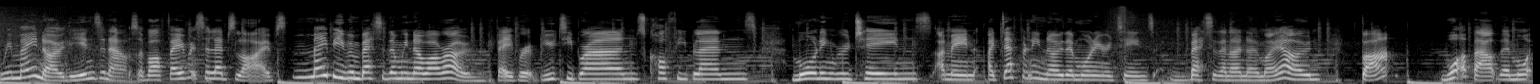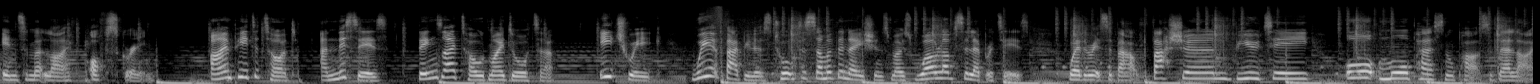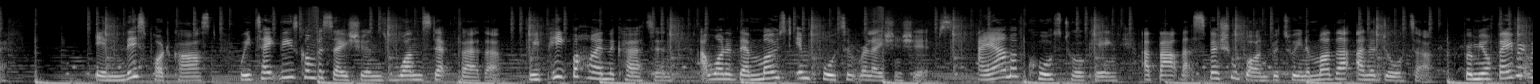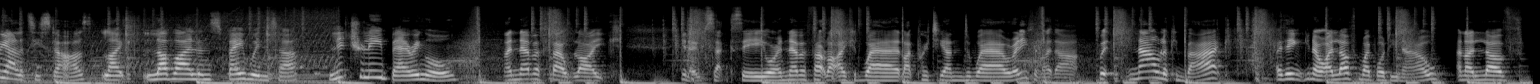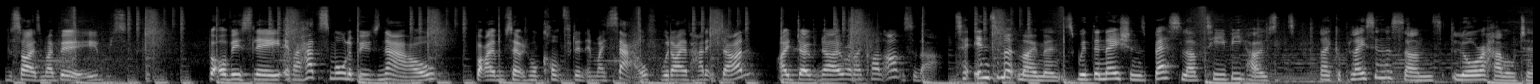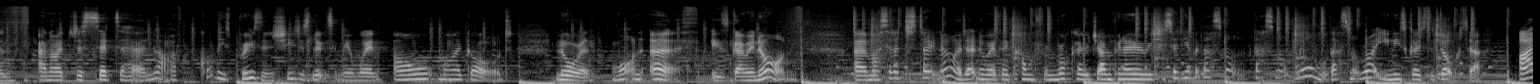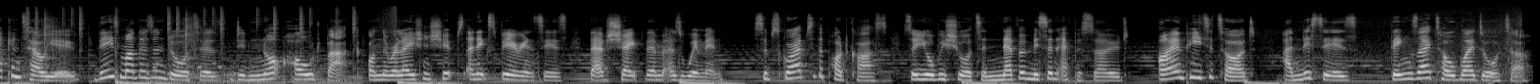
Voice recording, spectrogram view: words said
We may know the ins and outs of our favourite celebs' lives, maybe even better than we know our own. Favourite beauty brands, coffee blends, morning routines. I mean, I definitely know their morning routines better than I know my own, but what about their more intimate life off screen? I'm Peter Todd, and this is Things I Told My Daughter. Each week, we at Fabulous talk to some of the nation's most well loved celebrities, whether it's about fashion, beauty, or more personal parts of their life. In this podcast, we take these conversations one step further. We peek behind the curtain at one of their most important relationships. I am, of course, talking about that special bond between a mother and a daughter. From your favourite reality stars like Love Island's Faye Winter, literally bearing all. I never felt like you know, sexy or I never felt like I could wear like pretty underwear or anything like that. But now looking back, I think, you know, I love my body now and I love the size of my boobs. But obviously, if I had smaller boobs now, but I'm so much more confident in myself, would I have had it done? I don't know and I can't answer that. To intimate moments with the nation's best loved TV hosts like A Place in the Sun's Laura Hamilton. And I just said to her, Look, I've got these bruises. She just looked at me and went, Oh my God, Laura, what on earth is going on? Um, I said, I just don't know. I don't know where they come from. Rocco jumping over me. She said, Yeah, but that's not that's not normal. That's not right. You need to go to the doctor. I can tell you, these mothers and daughters did not hold back on the relationships and experiences that have shaped them as women. Subscribe to the podcast so you'll be sure to never miss an episode. I am Peter Todd, and this is Things I Told My Daughter.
